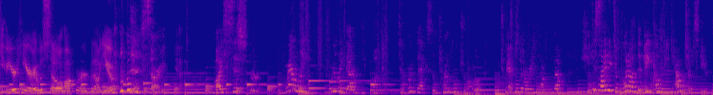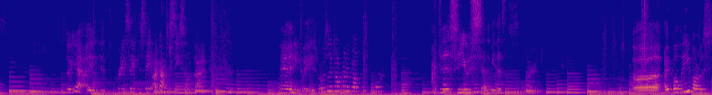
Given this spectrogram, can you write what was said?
You're here. It was so awkward without you. Sorry, yeah. My sister really, really that would be fun to bring back some childhood trauma, which we actually already talked about. She decided to put on the big comfy couch upstairs. So yeah, I, it's pretty safe to say I got to see some of that again. Anyways, what was I talking about before? I didn't see you send me this. This is hilarious. Uh, I believe I was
